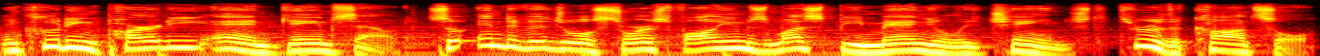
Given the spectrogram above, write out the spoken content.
including party and game sound, so individual source volumes must be manually changed through the console.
